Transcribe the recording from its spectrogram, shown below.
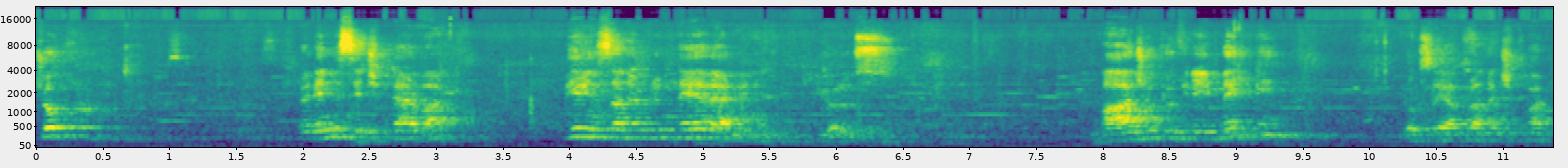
Çok önemli seçimler var. Bir insan ömrünü neye vermeli diyoruz. Ağacın köküne inmek mi? Yoksa yaprağına çıkmak mı?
